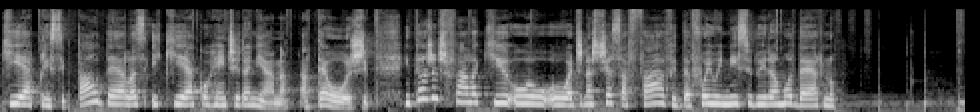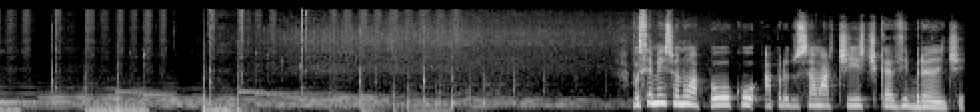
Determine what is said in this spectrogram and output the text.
que é a principal delas e que é a corrente iraniana, até hoje. Então a gente fala que o, a dinastia safávida foi o início do Irã moderno, Você mencionou há pouco a produção artística vibrante,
